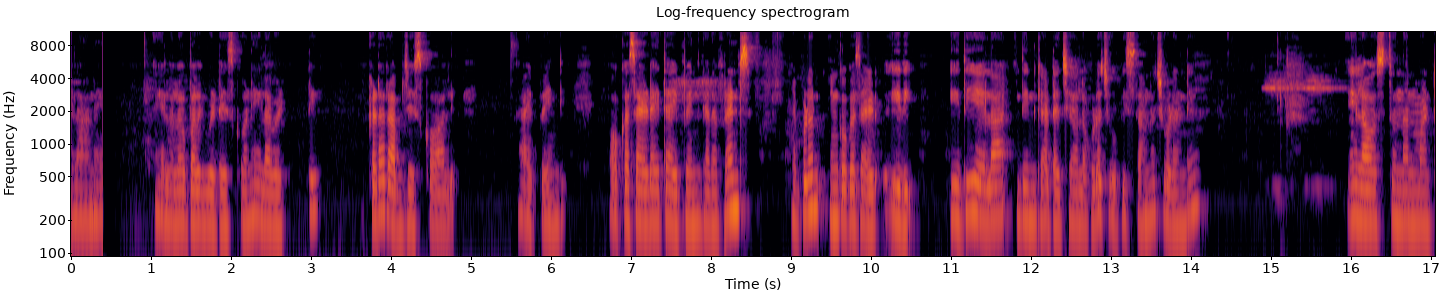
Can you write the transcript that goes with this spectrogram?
ఇలా అనే ఇలా లోపలికి పెట్టేసుకొని ఇలా పెట్టి ఇక్కడ రబ్ చేసుకోవాలి. అయిపోయింది. ఒక సైడ్ అయితే అయిపోయింది కదా ఫ్రెండ్స్? ఇప్పుడు ఇంకొక సైడ్ ఇది. ఇది ఎలా దీనికి అటాచ్ చేయాలో కూడా చూపిస్తాను. చూడండి. ఇలా వస్తుందన్నమాట.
